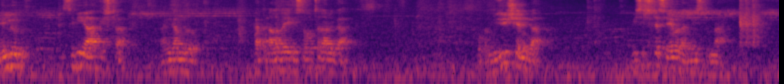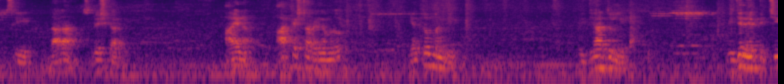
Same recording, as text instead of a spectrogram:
నెల్లూరు సినీ ఆర్కెస్ట్రా రంగంలో గత నలభై ఐదు సంవత్సరాలుగా ఒక మ్యూజిషియన్గా విశిష్ట సేవలు అందిస్తున్న శ్రీ దారా సురేష్ గారు. ఆయన ఆర్కెస్ట్రా రంగంలో ఎంతోమంది విద్యార్థుల్ని విద్య నేర్పించి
